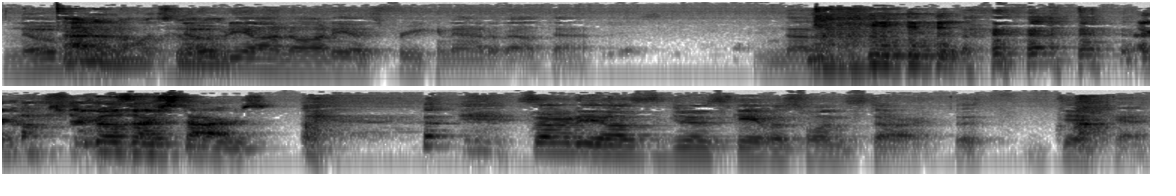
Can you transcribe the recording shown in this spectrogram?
Nobody, I don't know what's going nobody on audio is freaking out about that. None. There goes, there goes our stars. Somebody else just gave us one star. The dickhead.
